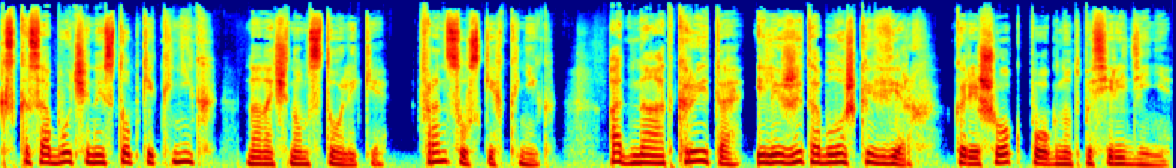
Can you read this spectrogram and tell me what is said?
к скособоченной стопке книг на ночном столике, французских книг. Одна открыта и лежит обложкой вверх, корешок погнут посередине.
